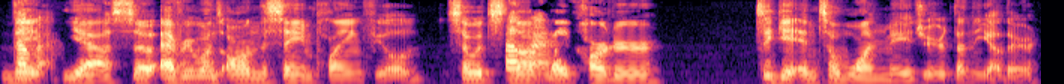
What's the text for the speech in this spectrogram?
They Okay. yeah, so everyone's on the same playing field. So it's not like harder to get into one major than the other.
